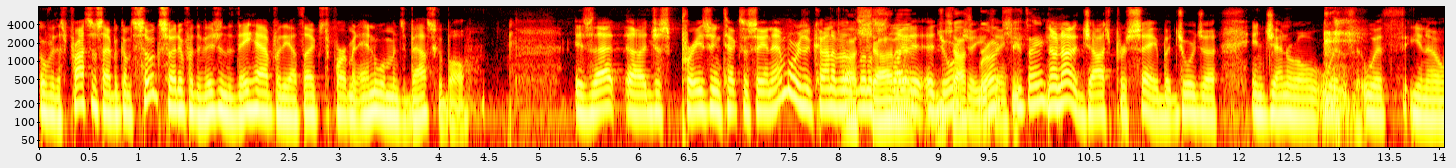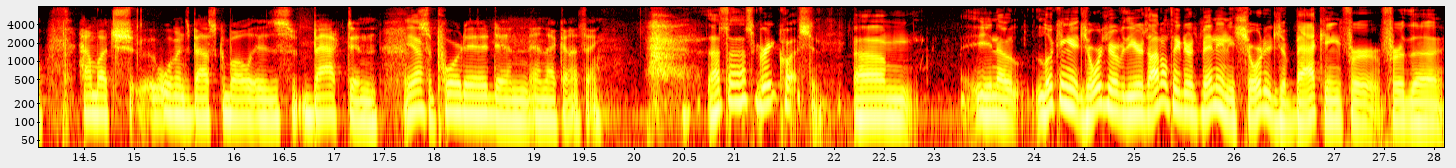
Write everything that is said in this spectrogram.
over this process, I've become so excited for the vision that they have for the athletics department and women's basketball. Is that uh, just praising Texas A&M, or is it kind of a A little slight at at, Georgia? Brooks, you think? No, not at Josh per se, but Georgia in general, with with you know how much women's basketball is backed and Yeah. supported and and that kind of thing. That's a, that's a great question. Um, you know, looking at Georgia over the years, I don't think there's been any shortage of backing for, for the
